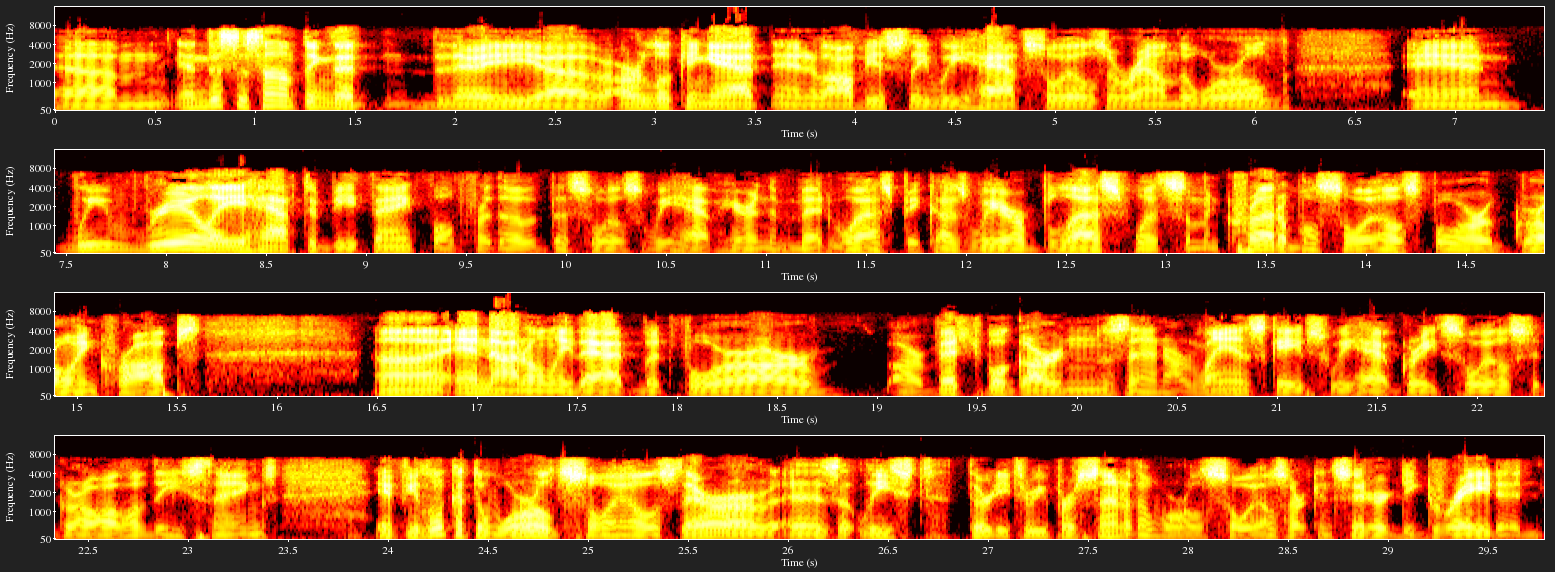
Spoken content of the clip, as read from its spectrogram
Um, and this is something that they uh, are looking at, and obviously we have soils around the world, and we really have to be thankful for the, the soils we have here in the Midwest because we are blessed with some incredible soils for growing crops. Uh, and not only that, but for our our vegetable gardens and our landscapes, we have great soils to grow all of these things. If you look at the world soils, there are is at least 33% of the world soils are considered degraded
